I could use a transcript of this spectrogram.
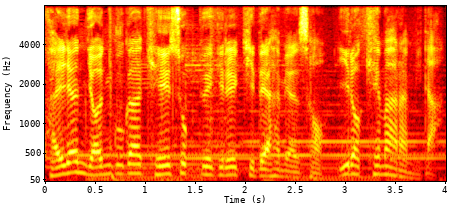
관련 연구가 계속되기를 기대하면서 이렇게 말합니다.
